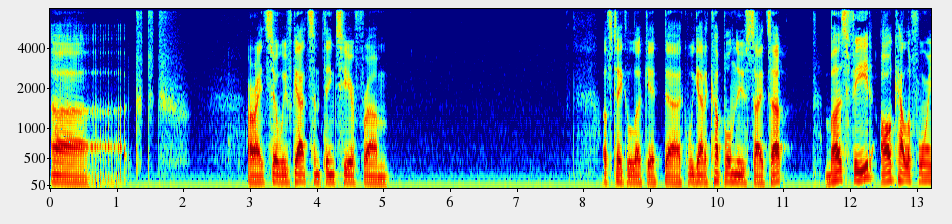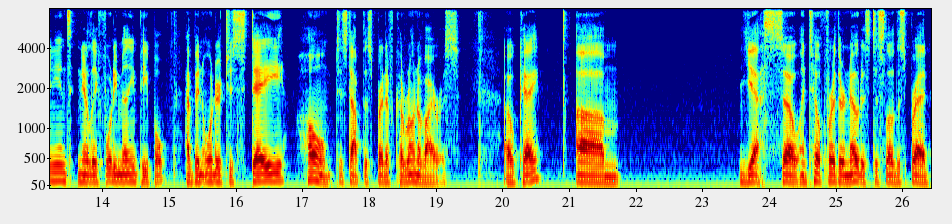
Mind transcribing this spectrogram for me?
Uh, all right, so we've got some things here from. Let's take a look at. Uh, we got a couple news sites up. BuzzFeed, all Californians, nearly 40 million people, have been ordered to stay home to stop the spread of coronavirus. Okay? Um, yes, so until further notice to slow the spread.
